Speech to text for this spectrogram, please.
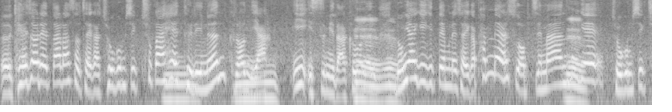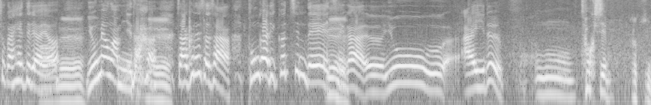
어, 계절에 따라서 제가 조금씩 추가해 드리는 그런 음. 약이 있습니다. 그거는 네, 네. 농약이기 때문에 저희가 판매할 수 없지만 네. 흙에 조금씩 추가해 드려요. 아, 네. 유명합니다. 네. 자, 그래서 자 분갈이 끝인데 네. 제가 어, 요 아이를 음, 적심. 접시.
